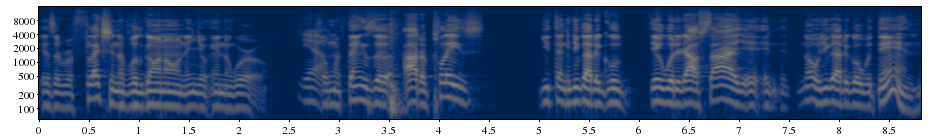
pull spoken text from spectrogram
is a reflection of what's going on in your inner world. yeah So when things are out of place, you think you got to go deal with it outside. and- no, you got to go within.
